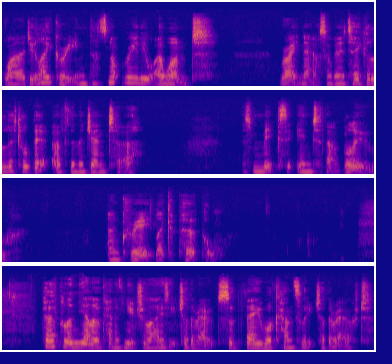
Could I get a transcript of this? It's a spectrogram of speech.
while I do like green, that's not really what I want right now. So I'm going to take a little bit of the magenta, let's mix it into that blue and create like a purple. Purple and yellow kind of neutralise each other out, so they will cancel each other out.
